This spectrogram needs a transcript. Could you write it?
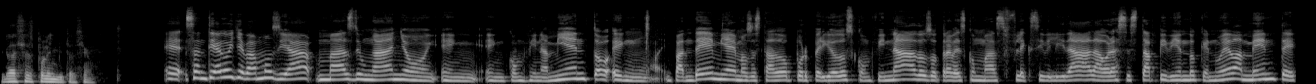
Gracias por la invitación. Eh, Santiago, llevamos ya más de un año en, confinamiento, en pandemia, hemos estado por periodos confinados, otra vez con más flexibilidad, ahora se está pidiendo que nuevamente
